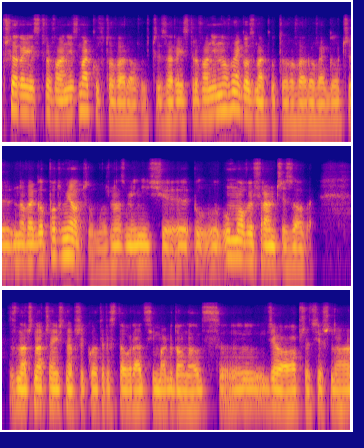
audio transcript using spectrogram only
przerejestrowanie znaków towarowych, czy zarejestrowanie nowego znaku towarowego, czy nowego podmiotu. Można zmienić umowy franczyzowe. Znaczna część na przykład restauracji McDonald's działała przecież na,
